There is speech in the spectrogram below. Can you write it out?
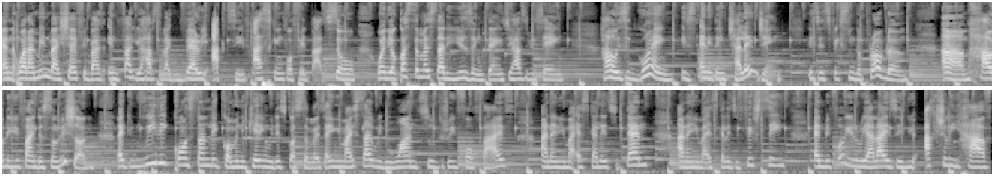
and what I mean by share feedback, in fact, you have to be like very active asking for feedback. So when your customers start using things, you have to be saying, How is it going? Is anything challenging? Is it fixing the problem? Um, how do you find the solution? Like really constantly communicating with these customers. And you might start with one, two, three, four, five, and then you might escalate to 10, and then you might escalate to 50. And before you realize it, you actually have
